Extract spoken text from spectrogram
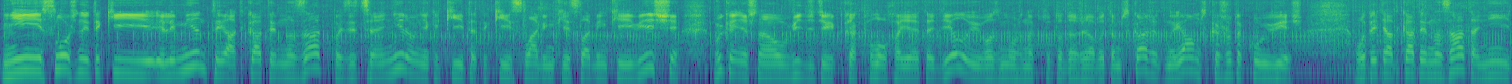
Несложные такие элементы, откаты назад, позиционирование, какие-то такие слабенькие-слабенькие вещи. Вы, конечно, увидите, как плохо я это делаю, и, возможно, кто-то даже об этом скажет, но я вам скажу такую вещь. Вот эти откаты назад, они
